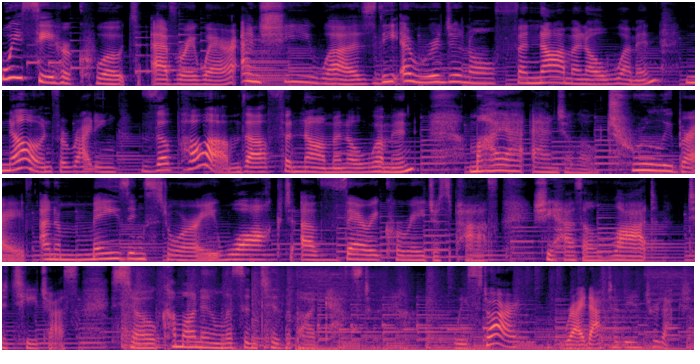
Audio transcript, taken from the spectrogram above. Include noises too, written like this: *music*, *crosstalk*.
We see her quotes everywhere, and she was the original phenomenal woman known for writing the poem, The Phenomenal Woman. Maya Angelou, truly brave, an amazing story, walked a very courageous path. She has a lot to teach us. So come on and listen to the podcast. We start right after the introduction.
